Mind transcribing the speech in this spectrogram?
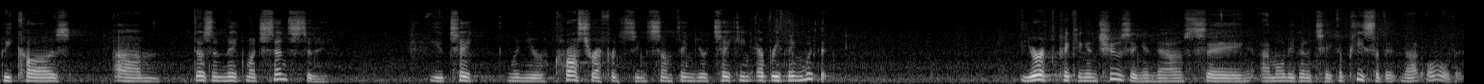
because um, it doesn't make much sense to me. You take when you're cross-referencing something, you're taking everything with it. You're picking and choosing and now saying, I'm only going to take a piece of it, not all of it.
